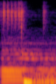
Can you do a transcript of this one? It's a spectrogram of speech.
you.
